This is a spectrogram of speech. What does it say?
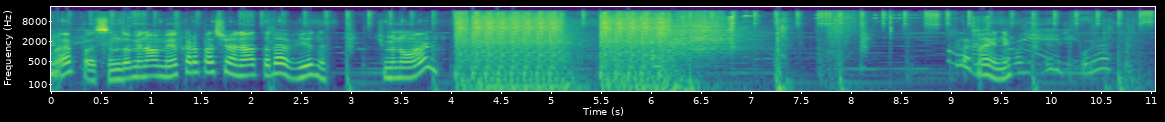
Ué, pô, se não dominar o meio, o cara passa janela toda a vida. O time não olha? Aí, nem. Dele, porra é essa?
